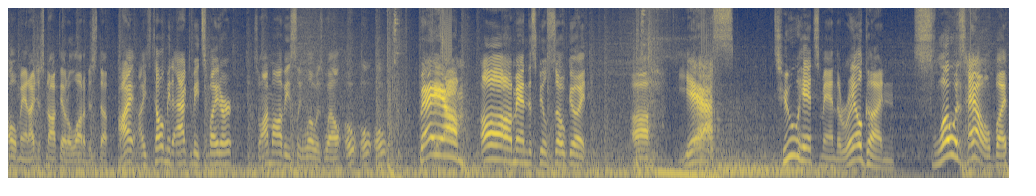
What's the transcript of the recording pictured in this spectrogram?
Oh, man, I just knocked out a lot of his stuff. I, he's telling me to activate Spider, so I'm obviously low as well. Oh, oh, oh. Bam! Oh, man, this feels so good. Uh, yes! Two hits, man. The railgun, slow as hell, but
